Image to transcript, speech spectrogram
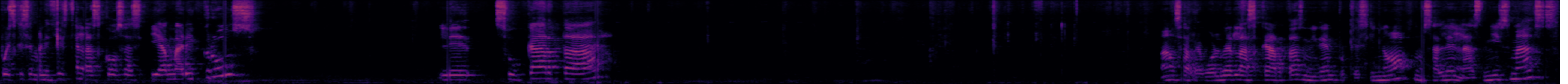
pues que se manifiesten las cosas. Y a Maricruz, su carta Vamos a revolver las cartas, miren, porque si no, nos salen las mismas.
